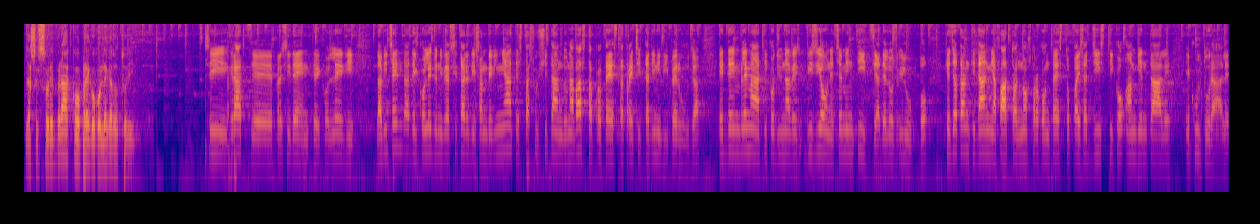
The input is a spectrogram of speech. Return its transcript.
l'assessore Bracco, prego collega Dottorini. Sì, grazie Presidente, colleghi. La vicenda del Collegio Universitario di San Bevignate sta suscitando una vasta protesta tra i cittadini di Perugia ed è emblematico di una visione cementizia dello sviluppo che già tanti danni ha fatto al nostro contesto paesaggistico, ambientale e culturale.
